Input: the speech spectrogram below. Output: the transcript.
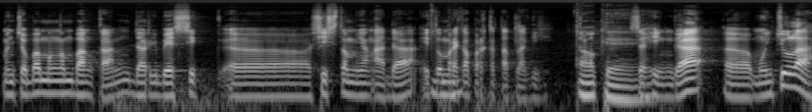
mencoba mengembangkan dari basic eh, sistem yang ada itu Hmm. mereka perketat lagi Oke. sehingga eh, muncullah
